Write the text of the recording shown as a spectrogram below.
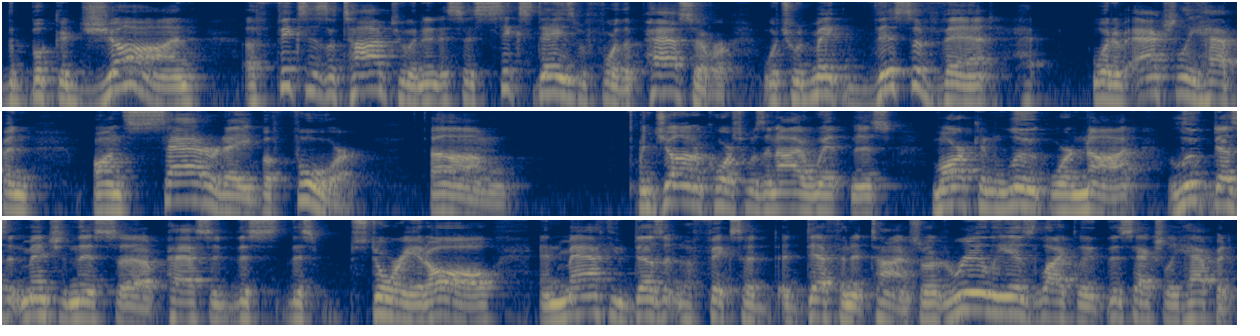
the book of John affixes a time to it, and it says six days before the Passover, which would make this event would have actually happened on Saturday before. Um, and John, of course, was an eyewitness Mark and Luke were not. Luke doesn't mention this uh, passage, this this story at all, and Matthew doesn't affix a, a definite time. So it really is likely that this actually happened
